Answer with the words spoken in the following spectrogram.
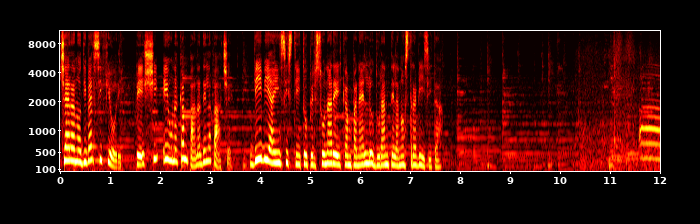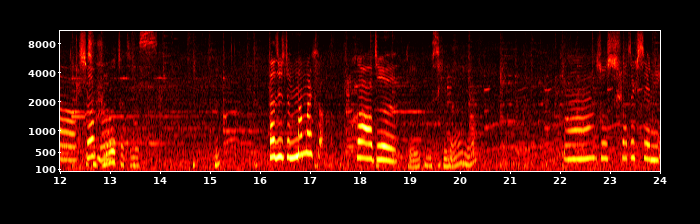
C'erano diversi fiori, pesci e una campana della pace. Vivi ha insistito per suonare il campanello durante la nostra visita. Is hoe groot dat is. Hm? Dat is de mama schade. Nee, misschien wel, ja. Zo schattig zijn die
